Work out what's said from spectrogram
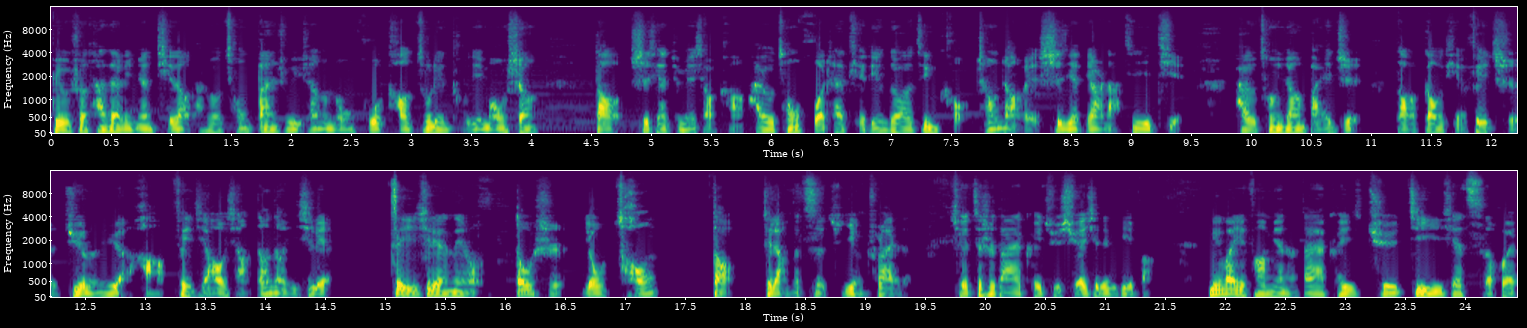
比如说他在里面提到，他说从半数以上的农户靠租赁土地谋生，到实现全面小康，还有从火柴铁钉都要进口，成长为世界第二大经济体。还有从一张白纸到高铁飞驰、巨轮远航、飞机翱翔等等一系列，这一系列的内容都是由“从”到这两个字去引出来的，所以这是大家可以去学习的一个地方。另外一方面呢，大家可以去记一些词汇，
